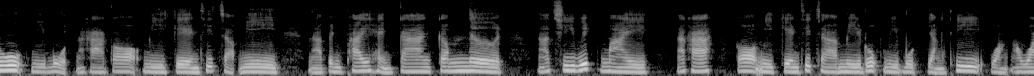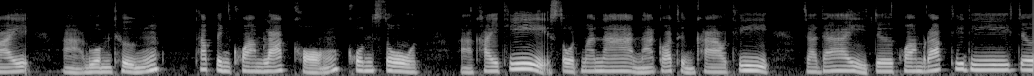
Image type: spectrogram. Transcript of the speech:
ลูกมีบุตรนะคะ ก็มีเกณฑ์ที่จะมีนะเป็นไพ่แห่งการกำเนิดนะชีวิตใหม่นะคะ ก็มีเกณฑ์ที่จะมีลูกมีบุตรอย่างที่หวังเอาไว้รวมถึงถ้าเป็นความรักของคนโสดใครที่โสดมานานนะก็ถึงคราวที่จะได้เจอความรักที่ดี เจอ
